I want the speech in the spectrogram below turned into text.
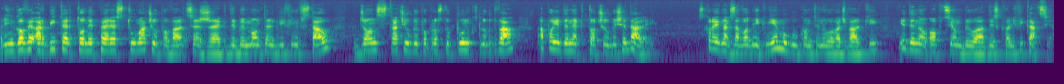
Ringowy arbiter Tony Perez tłumaczył po walce, że gdyby Montel Griffin wstał, Jones straciłby po prostu punkt lub dwa, a pojedynek toczyłby się dalej. Skoro jednak zawodnik nie mógł kontynuować walki, jedyną opcją była dyskwalifikacja.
